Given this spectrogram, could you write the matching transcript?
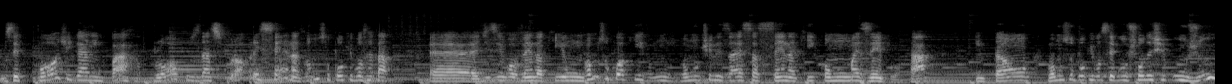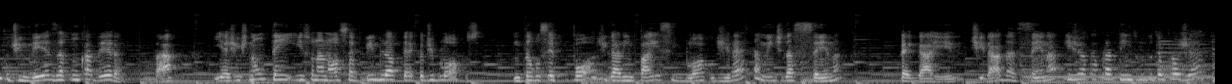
você pode garimpar blocos das próprias cenas. Vamos supor que você está é, desenvolvendo aqui um. Vamos supor aqui, vamos, vamos utilizar essa cena aqui como um exemplo, tá? Então, vamos supor que você gostou deste conjunto de mesa com cadeira, tá? E a gente não tem isso na nossa biblioteca de blocos. Então você pode garimpar esse bloco diretamente da cena pegar ele, tirar da cena e jogar para dentro do teu projeto.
